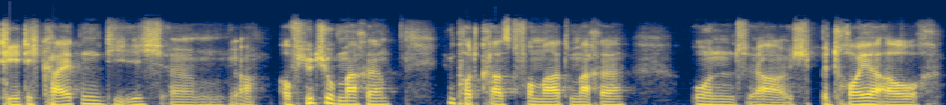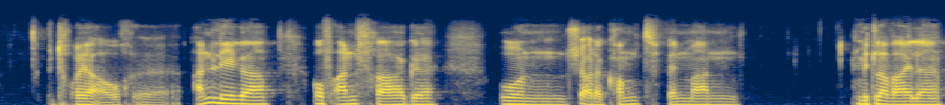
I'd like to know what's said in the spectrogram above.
Tätigkeiten, die ich ähm, ja, auf YouTube mache, im Podcast-Format mache und ja, ich betreue auch betreue auch äh, Anleger auf Anfrage und ja, da kommt, wenn man mittlerweile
